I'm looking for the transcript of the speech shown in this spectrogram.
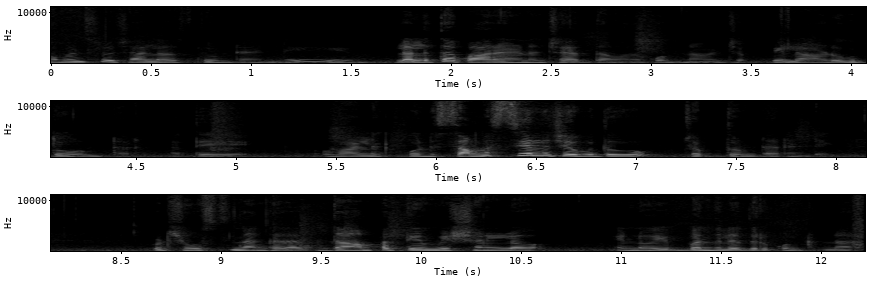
కామెంట్స్లో చాలా వస్తుంటాయండి లలిత పారాయణం చేద్దాం అనుకుంటున్నామని చెప్పి ఇలా అడుగుతూ ఉంటారు. అయితే వాళ్ళకి కొన్ని సమస్యలు చెబుతూ చెప్తుంటారండి. ఇప్పుడు చూస్తున్నాం కదా దాంపత్యం విషయంలో ఎన్నో ఇబ్బందులు ఎదుర్కొంటున్నారు.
